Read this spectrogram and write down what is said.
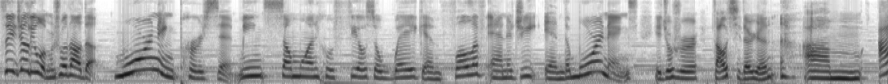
所以这里我们说到的 morning person means someone who feels awake and full of energy in the mornings，也就是早起的人。Um, I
